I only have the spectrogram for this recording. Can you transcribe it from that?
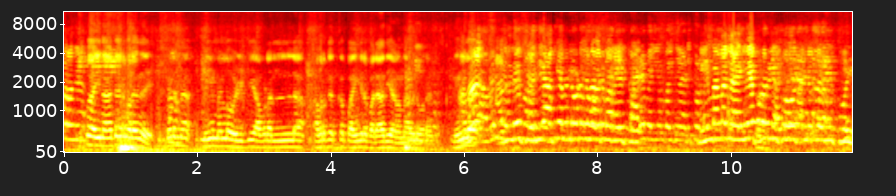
പറഞ്ഞു ഇപ്പൊ ഈ നാട്ടുകാർ പറയുന്നത് ഇവിടെ മീൻ വെള്ളം ഒഴുകി അവിടെ എല്ലാം അവർക്കൊക്കെ ഭയങ്കര പരാതിയാണെന്ന് അവർ പറയുന്നത്. നിങ്ങൾ അതിനെ ശരിയാക്കിയവനോട് ഇങ്ങനെ അവർ പറയട്ടെ. മീൻ വെള്ളം ലൈലേ കൂടെ ഒഴുകി പോകത്തില്ല ഒഴുകി പോയി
